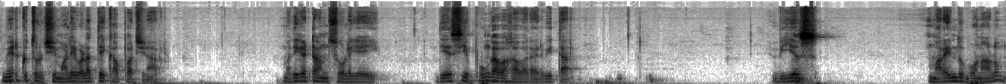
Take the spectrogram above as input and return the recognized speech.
மேற்கு தொடர்ச்சி மலை வளத்தை காப்பாற்றினார். மதிகட்டான் சோலையை தேசிய பூங்காவாக அவர் அறிவித்தார். விஎஸ் மறைந்து போனாலும்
